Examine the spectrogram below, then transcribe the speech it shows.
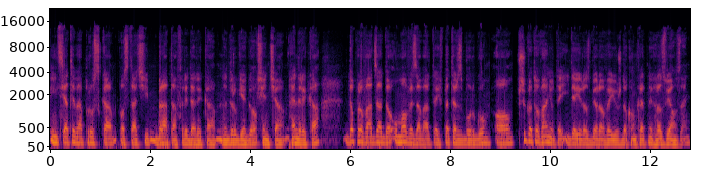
Inicjatywa pruska w postaci brata Fryderyka II, księcia Henryka, doprowadza do umowy zawartej w Petersburgu o przygotowaniu tej idei rozbiorowej już do konkretnych rozwiązań.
